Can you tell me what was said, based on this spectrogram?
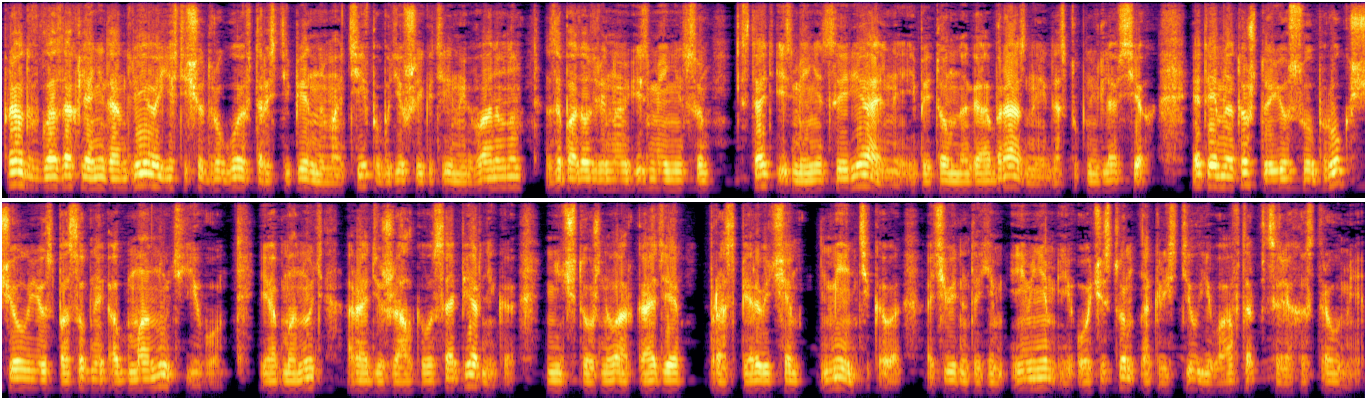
Правда, в глазах Леонида Андреева есть еще другой второстепенный мотив, побудивший Екатерину Ивановну, заподозренную изменницу, стать изменницей реальной и притом многообразной доступной для всех. Это именно то, что ее супруг счел ее способной обмануть его, и обмануть ради жалкого соперника, ничтожного Аркадия Просперовича Ментикова, очевидно таким именем и отчеством окрестил его автор в целях остроумия.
